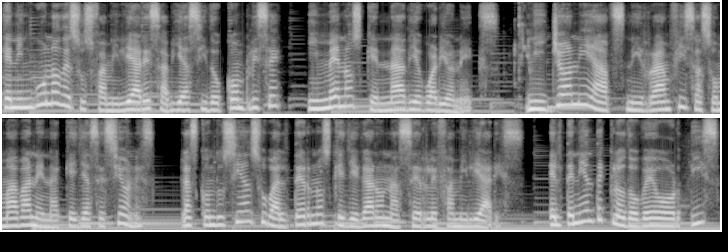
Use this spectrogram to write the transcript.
que ninguno de sus familiares había sido cómplice, y menos que nadie Guarionex. Ni Johnny Abs ni Ramfis asomaban en aquellas sesiones, las conducían subalternos que llegaron a serle familiares. El teniente Clodoveo Ortiz,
